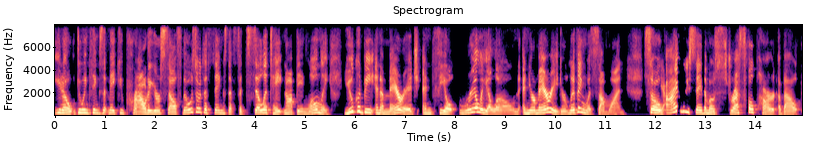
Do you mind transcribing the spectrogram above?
you know, doing things that make you proud of yourself. Those are the things that facilitate not being lonely. You could be in a marriage and feel really alone, and you're married, you're living with someone. So yeah. I always say the most stressful part about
